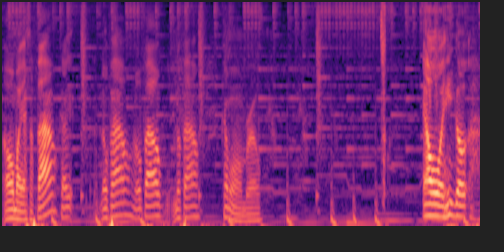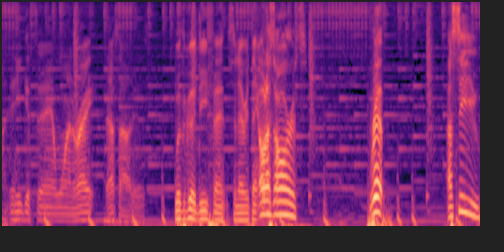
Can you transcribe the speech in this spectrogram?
Oh my, that's a foul? No foul? No foul? No foul? Come on, bro. Oh, and he goes, and he gets the and one, right? That's how it is. With good defense and everything. Oh, that's ours. Rip. I see you.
